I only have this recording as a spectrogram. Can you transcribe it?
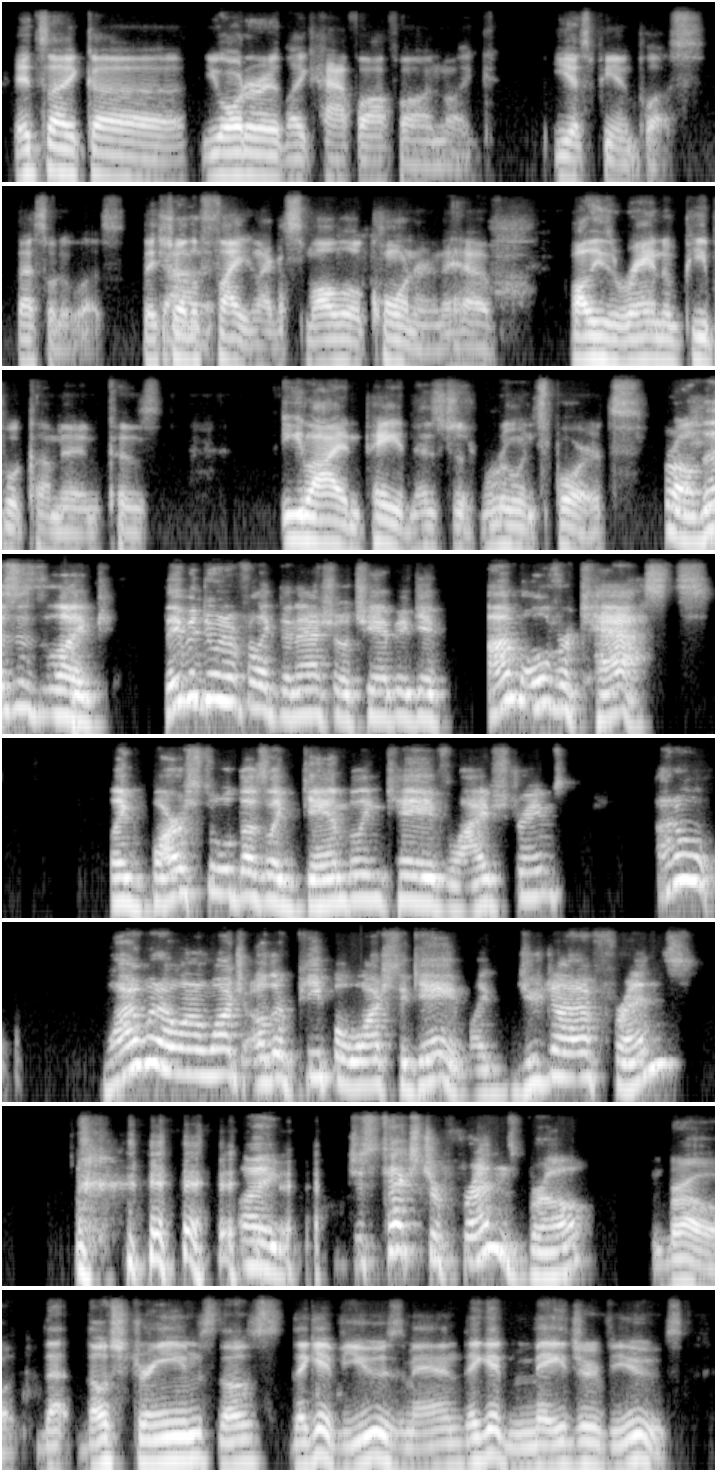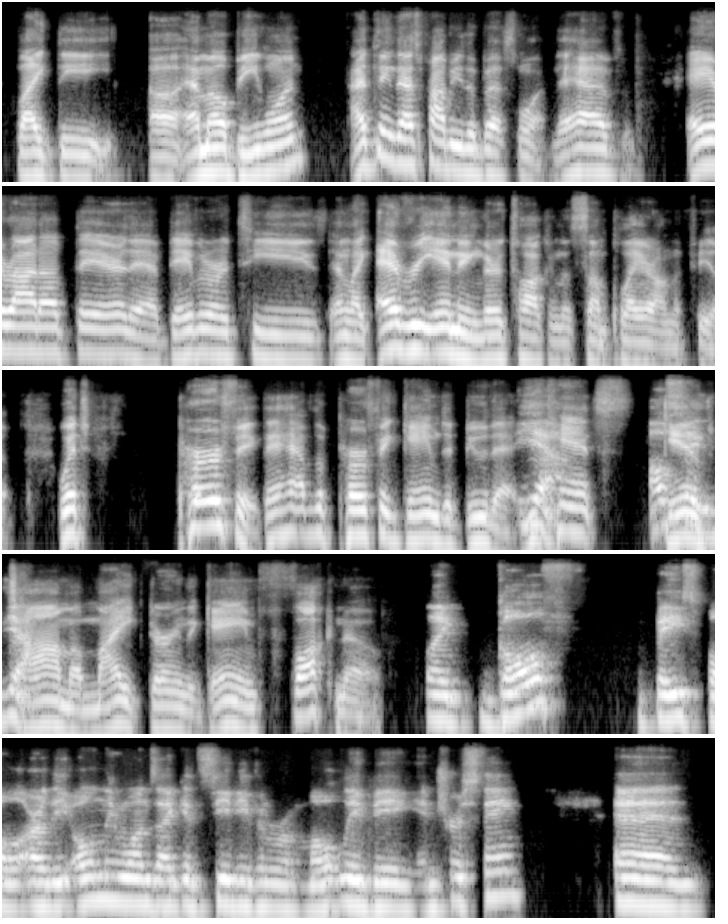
It's like uh you order it like half off on like ESPN Plus. That's what it was. They show Got the fight in like a small little corner and they have all these random people come in because Eli and Peyton has just ruined sports. Bro, this is like they've been doing it for like the national champion game. I'm over casts. Like Barstool does like gambling cave live streams. I don't why would I want to watch other people watch the game? Like, do you not have friends? Like, just text your friends, bro. Bro, that those streams, those they get views, man. They get major views. Like the uh MLB one, I think that's probably the best one. They have A Rod up there, they have David Ortiz, and like every inning, they're talking to some player on the field, which perfect. They have the perfect game to do that. You Yeah. can't s- I'll give say, yeah. Tom a mic during the game. Fuck no. Like golf, baseball are the only ones I could see it even remotely being interesting. And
